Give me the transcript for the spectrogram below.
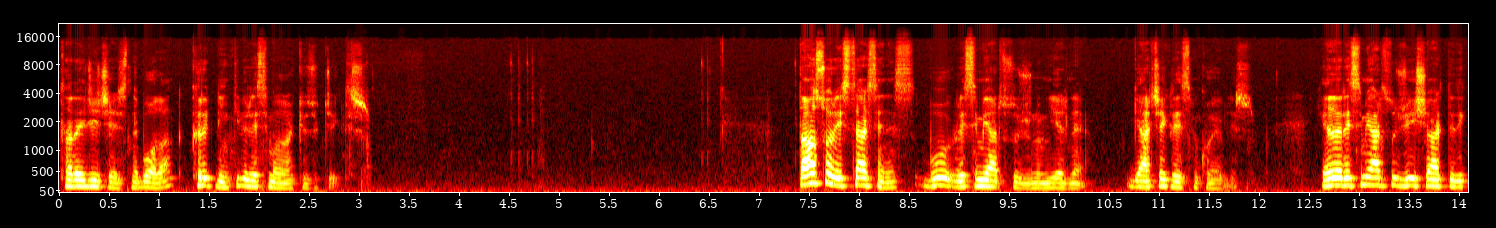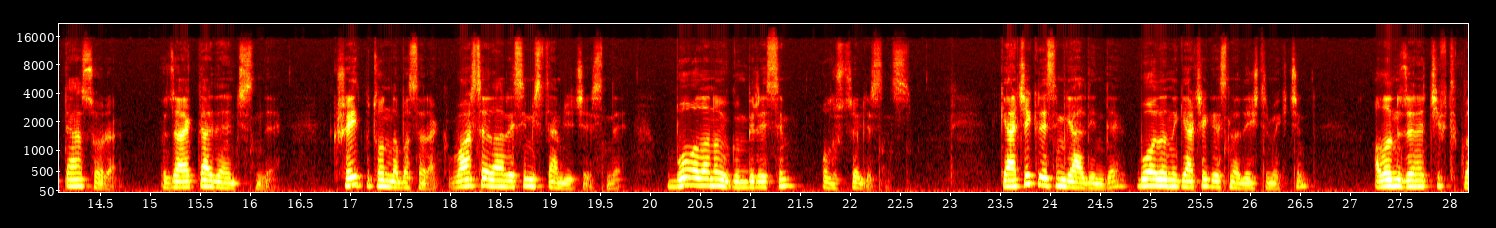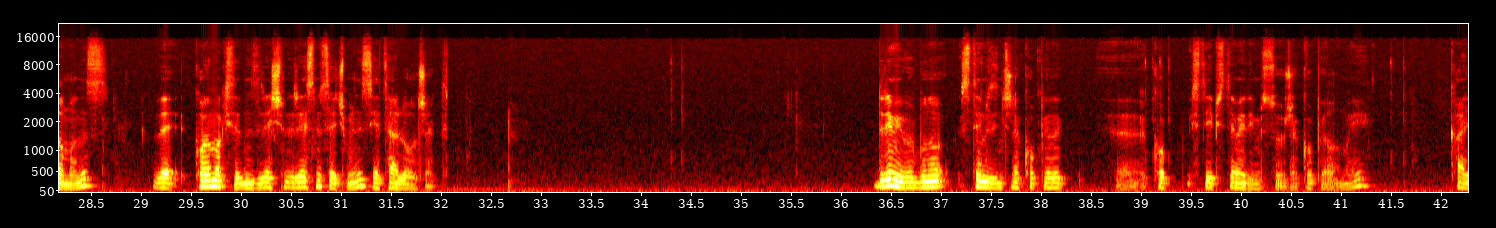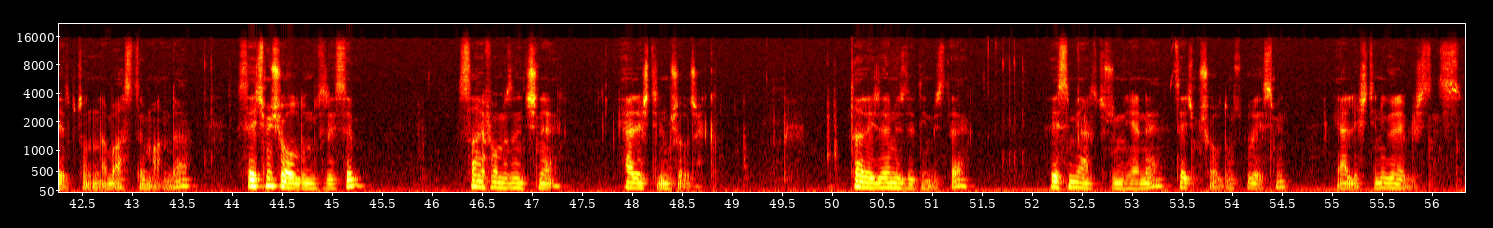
tarayıcı içerisinde bu alan kırık linkli bir resim olarak gözükecektir. Daha sonra isterseniz bu resim yer tutucunun yerine gerçek resmi koyabilir. Ya da resim yer tutucuyu işaretledikten sonra özellikler denetçisinde Create butonuna basarak varsayılan resim istemci içerisinde bu alana uygun bir resim oluşturabilirsiniz. Gerçek resim geldiğinde bu alanı gerçek resimle değiştirmek için alan üzerine çift tıklamanız ve koymak istediğiniz resmi, resmi seçmeniz yeterli olacaktır. Dreamweaver bunu sitemizin içine kopyala, e, kop, isteyip istemediğimiz soracak kopyalamayı. Kaydet butonuna bastığım anda seçmiş olduğumuz resim sayfamızın içine yerleştirilmiş olacak. Tarayıcıdan izlediğimizde resim yer tutucunun yerine seçmiş olduğumuz bu resmin yerleştiğini görebilirsiniz.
